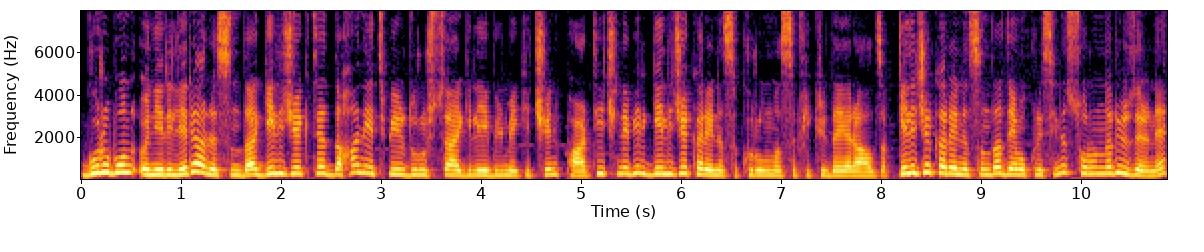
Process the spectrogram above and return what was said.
Grubun önerileri arasında gelecekte daha net bir duruş sergileyebilmek için parti içinde bir gelecek arenası kurulması fikri de yer aldı. Gelecek arenasında demokrasinin sorunları üzerine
